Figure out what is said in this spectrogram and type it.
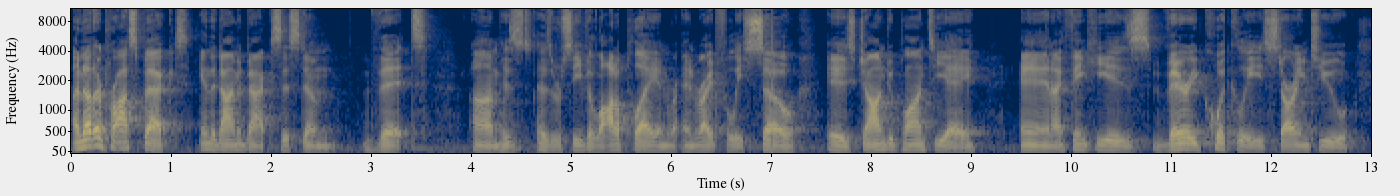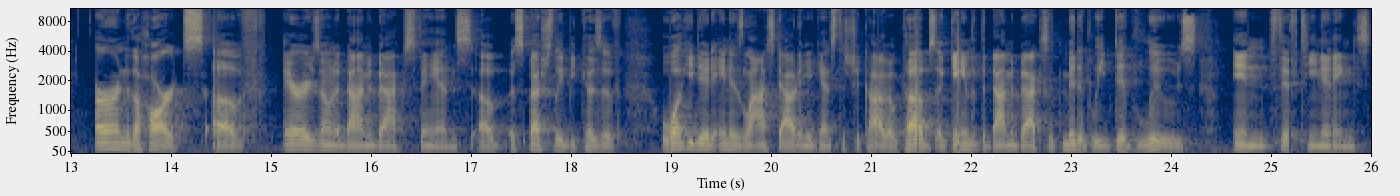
Another prospect in the Diamondback system that um, has has received a lot of play and, and rightfully so is John Duplantier, and I think he is very quickly starting to earn the hearts of Arizona Diamondbacks fans, uh, especially because of what he did in his last outing against the Chicago Cubs, a game that the Diamondbacks admittedly did lose in 15 innings.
